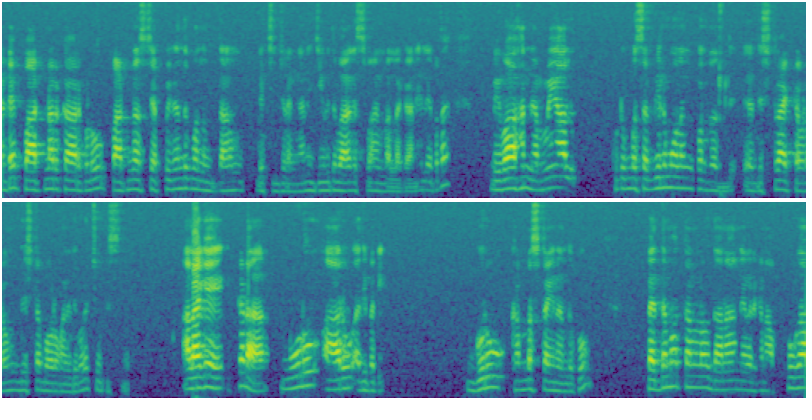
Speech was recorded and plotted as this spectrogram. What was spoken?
అంటే పార్ట్నర్ కారకుడు పార్ట్నర్స్ చెప్పినందుకు మనం ధనం వెచ్చించడం కానీ జీవిత భాగస్వామి వల్ల కానీ లేకపోతే వివాహ నిర్ణయాలు కుటుంబ సభ్యుల మూలంగా కొంత డిస్ట్రాక్ట్ అవ్వడం డిస్టర్బ్ అవ్వడం అనేది కూడా చూపిస్తుంది. అలాగే ఇక్కడ మూడు ఆరు అధిపతి. గురువు కంబస్ట్ అయినందుకు పెద్ద మొత్తంలో ధనాన్ని ఎవరికైనా అప్పుగా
